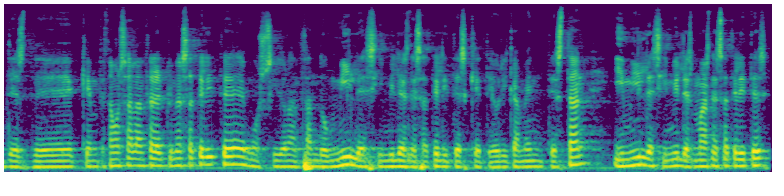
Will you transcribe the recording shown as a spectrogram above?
desde que empezamos a lanzar el primer satélite hemos ido lanzando miles y miles de satélites que teóricamente están y miles y miles más de satélites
